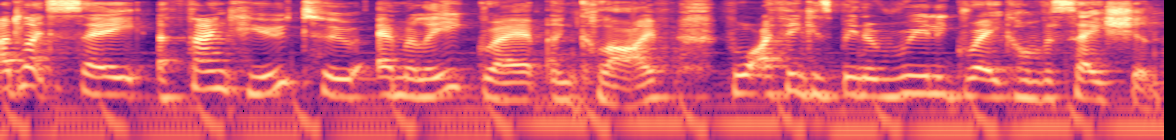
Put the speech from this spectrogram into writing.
i'd like to say a thank you to emily graham and clive for what i think has been a really great conversation.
